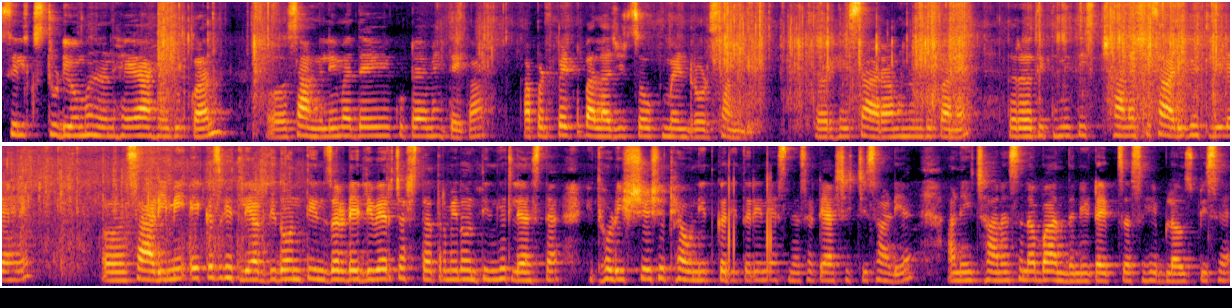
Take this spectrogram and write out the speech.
सिल्क स्टुडिओ म्हणून हे आहे दुकान. सांगलीमध्ये कुठं आहे माहिती आहे का? कापडपेठ बालाजी चौक मेन रोड सांगली. तर हे सारा म्हणून दुकान आहे. तर तिथं मी ती छान अशी साडी घेतलेली आहे. साडी मी एकच घेतली अगदी दोन तीन जर डेली वेअरच्या असत्या तर मी दोन तीन घेतल्या असत्या. ही थोडीशी अशी ठेवणीत कधीतरी नेसण्यासाठी अशीची साडी आहे. आणि छान असं ना बांधणी टाईपचं असं हे ब्लाऊज पीस आहे.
